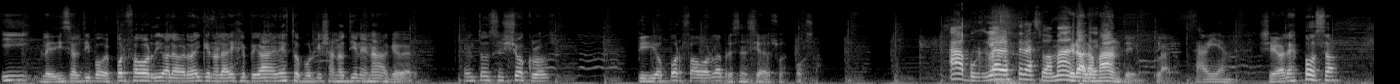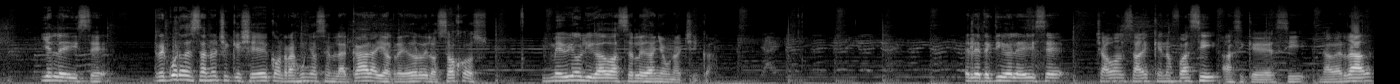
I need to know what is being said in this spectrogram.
y le dice al tipo que por favor diga la verdad y que no la deje pegada en esto porque ella no tiene nada que ver. Entonces Jocross pidió por favor la presencia de su esposa. Ah, porque claro, esta era su amante. Era la amante, claro. Está bien. Llega la esposa y él le dice, ¿recuerdas esa noche que llegué con rasguños en la cara y alrededor de los ojos? Me vi obligado a hacerle daño a una chica. El detective le dice, chabón, sabes que no fue así, así que sí, la verdad,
